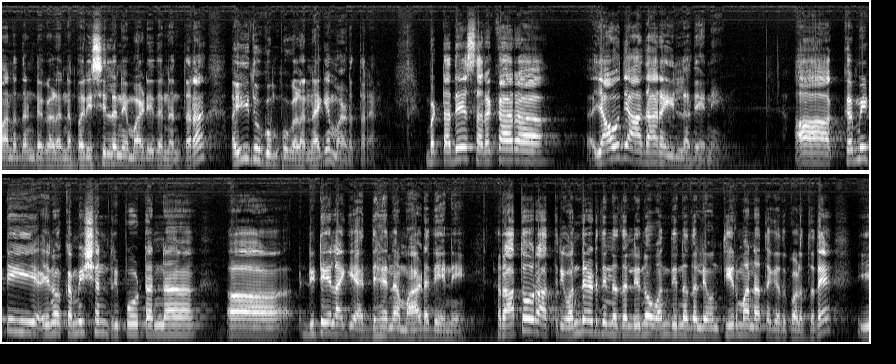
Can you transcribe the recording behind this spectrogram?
ಮಾನದಂಡಗಳನ್ನು ಪರಿಶೀಲನೆ ಮಾಡಿದ ನಂತರ ಐದು ಗುಂಪುಗಳನ್ನಾಗಿ ಮಾಡ್ತಾರೆ. ಬಟ್ ಅದೇ ಸರ್ಕಾರ ಯಾವುದೇ ಆಧಾರ ಇಲ್ಲದೇನೆ ಆ ಕಮಿಟಿ ಏನೋ ಕಮಿಷನ್ ರಿಪೋರ್ಟನ್ನು ಡಿಟೇಲ್ ಆಗಿ ಅಧ್ಯಯನ ಮಾಡದೇನೆ. ರಾತೋರಾತ್ರಿ ಒಂದೆರಡು ದಿನದಲ್ಲಿನೋ ಒಂದು ದಿನದಲ್ಲಿ ಒಂದು ತೀರ್ಮಾನ ತೆಗೆದುಕೊಳ್ತದೆ. ಈ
